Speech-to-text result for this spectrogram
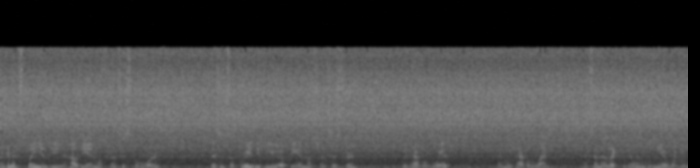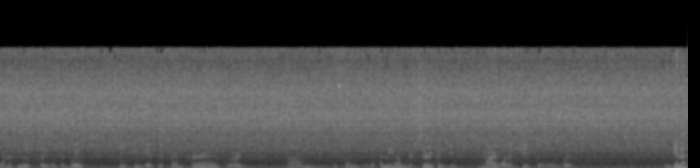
I'm gonna explain you the, how the NMOS transistor works. This is a 3D view of the NMOS transistor. We have a width and we have a length. As an electrical engineer, what you want to do is play with the width so you can get different currents or um, different, depending on your circuit, you might want to change the width. We're gonna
